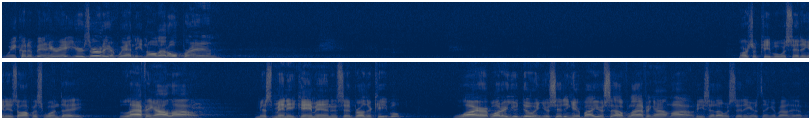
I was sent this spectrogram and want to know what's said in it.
we could have been here eight years earlier if we hadn't eaten all that oat bran. Marshall Keeble was sitting in his office one day, laughing out loud. Miss Minnie came in and said, Brother Keeble, why are, what are you doing? You're sitting here by yourself, laughing out loud. He said, I was sitting here thinking about heaven.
